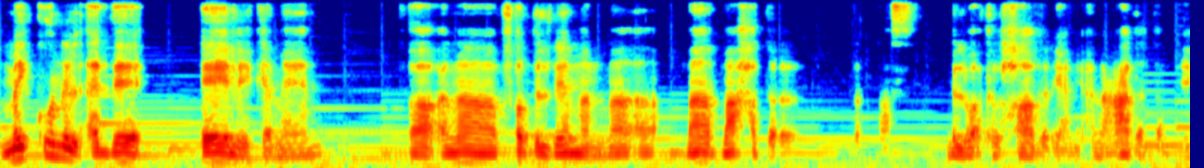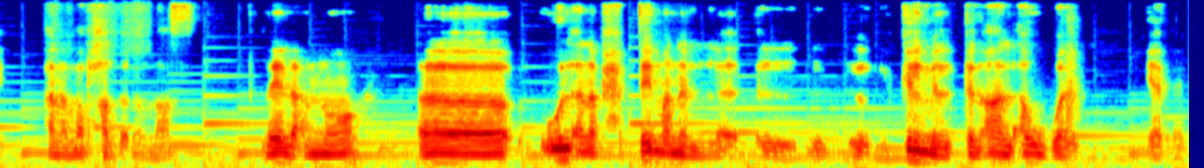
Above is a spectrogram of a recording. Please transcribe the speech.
ما يكون الأداء آلة كمان فأنا بفضل دائما ما ما ما أحضر النص بالوقت الحاضر يعني أنا عادة هيك أنا ما بحضر النص. ليه؟ لأنه أه بقول أنا بحب دائما الكلمة اللي بتنقال أول يعني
